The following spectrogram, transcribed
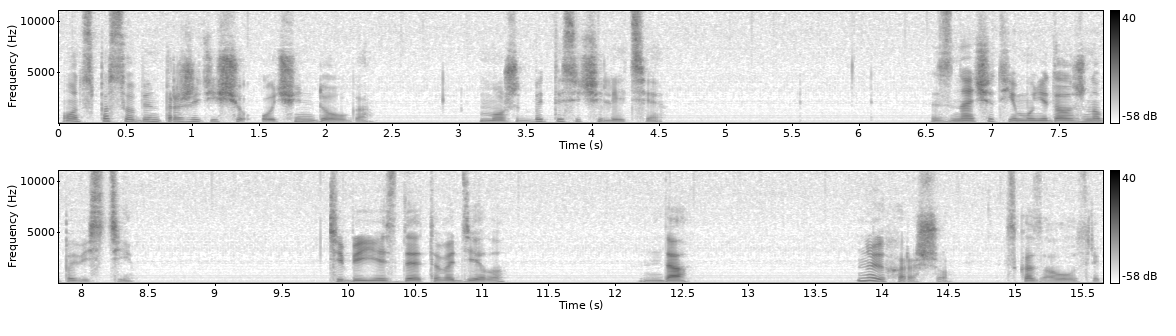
он способен прожить еще очень долго. Может быть, тысячелетия. Значит, ему не должно повезти. Тебе есть до этого дело? Да. Ну и хорошо, сказал Озрик.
